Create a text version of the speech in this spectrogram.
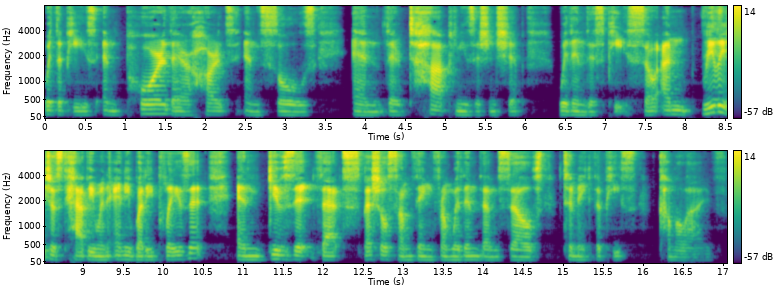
with the piece and pour their hearts and souls and their top musicianship within this piece. So I'm really just happy when anybody plays it and gives it that special something from within themselves to make the piece come alive.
